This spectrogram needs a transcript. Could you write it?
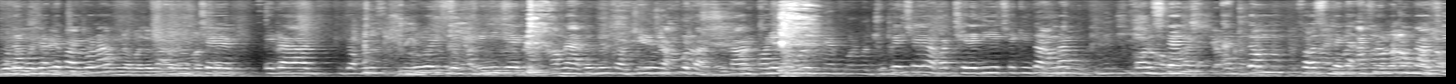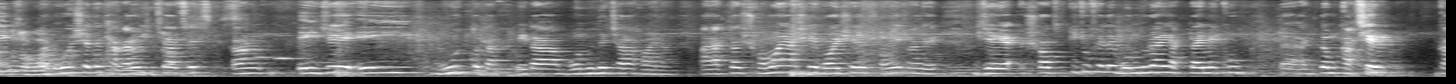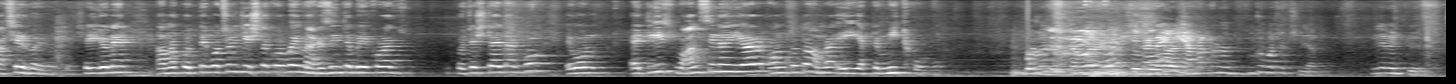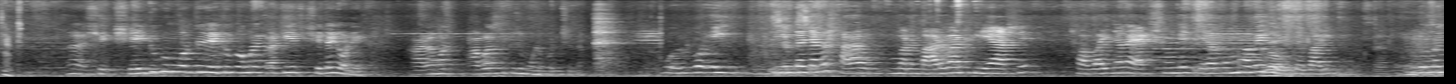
বলে বোঝাতে পারব না কারণ হচ্ছে এটা যখন শুরু হয়েছিল ভাবিনি যে আমরা এতদিন কন্টিনিউ রাখতে পারব কারণ অনেক ঢুকেছে আবার ছেড়ে দিয়েছে কিন্তু আমরা কনস্ট্যান্ট একদম ফার্স্ট থেকে এখনও পর্যন্ত আছি আর ভবিষ্যতে থাকারও ইচ্ছা আছে কারণ এই যে এই মুহূর্তটা, এটা বন্ধুদের ছাড়া হয় না। আর একটা সময় আসে বয়সের সঙ্গে সঙ্গে যে সব কিছু ফেলে বন্ধুরাই এক টাইমে খুব আহ, একদম কাছের কাছের হয়ে ওঠে। সেই জন্যে আমরা প্রত্যেক বছরই চেষ্টা করব এই ম্যাগাজিনটা বের করার প্রচেষ্টায় থাকব এবং at least once in a year অন্তত আমরা এই একটা মিট করব। আমরা কোনো দুটো বছর ছিলাম ইলেভেন টুয়েলভ হ্যাঁ সেই সেইটুকুর মধ্যে যেটুকু আমরা কাটিয়েছি সেটাই অনেক। আর আমার আবার তো কিছু মনে পড়ছে না। বলব এই দিনটা যেন সারা মানে বারবার ফিরে আসে। সবাই যেন একসঙ্গে এরকম ভাবেই চলতে পারি। পুরোনো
